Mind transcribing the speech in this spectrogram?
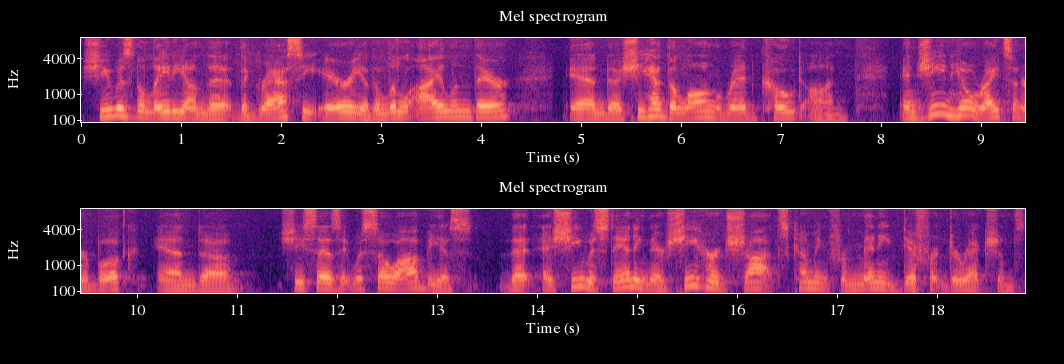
she was the lady on the, the grassy area, the little island there, and uh, she had the long red coat on. And Jean Hill writes in her book, and uh, she says it was so obvious that as she was standing there, she heard shots coming from many different directions.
